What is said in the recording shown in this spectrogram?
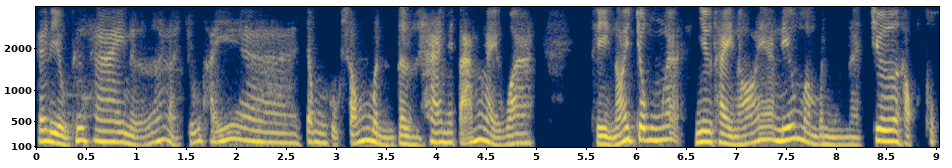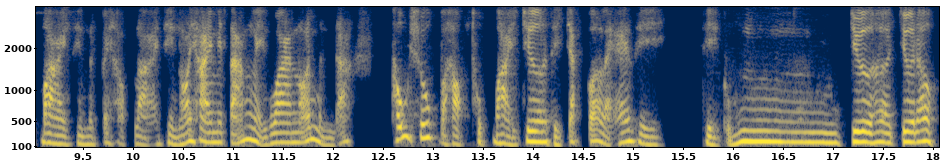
Cái điều thứ hai nữa là chú thấy à, trong cuộc sống mình từ 28 ngày qua thì nói chung á, như thầy nói á, nếu mà mình à, chưa học thuộc bài thì mình phải học lại. Thì nói 28 ngày qua nói mình đã thấu suốt và học thuộc bài chưa thì chắc có lẽ thì thì cũng chưa chưa đâu.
